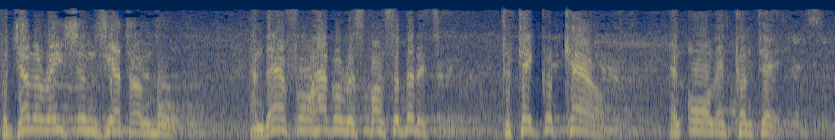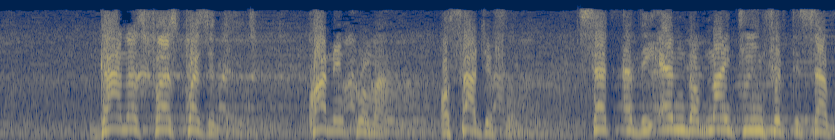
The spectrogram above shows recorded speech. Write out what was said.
for generations yet unborn, and therefore have a responsibility to take good care of it and all it contains. Ghana's first president, Kwame Nkrumah, Osagyefo, said at the end of 1957,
